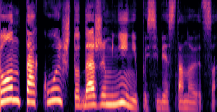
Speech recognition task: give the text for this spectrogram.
то он такой, что даже мне не по себе становится.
